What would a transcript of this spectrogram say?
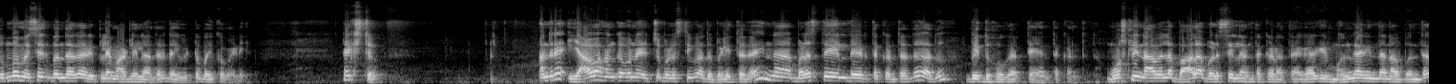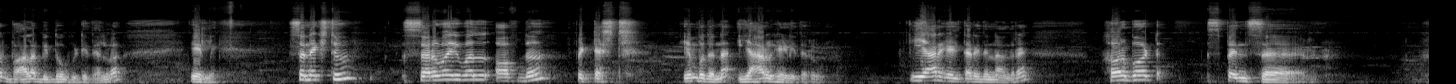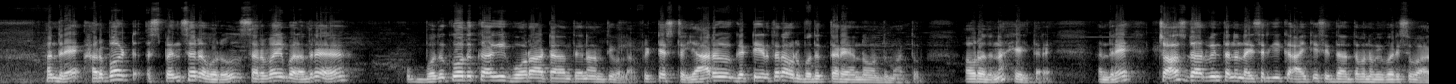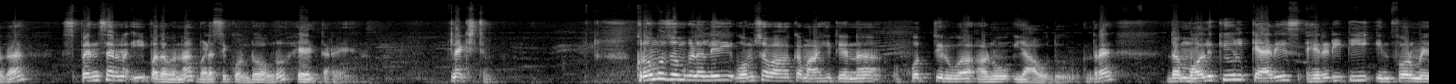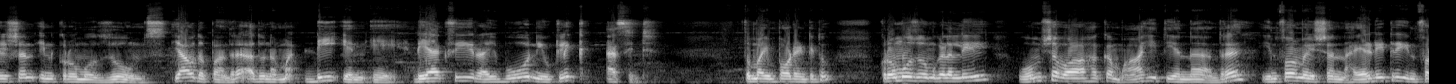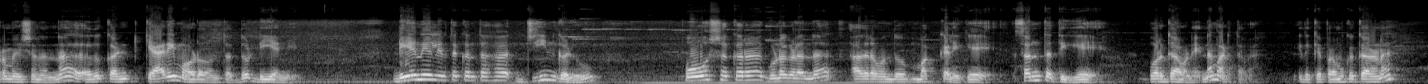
ತುಂಬ ಮೆಸೇಜ್ ಬಂದಾಗ ರಿಪ್ಲೈ ಮಾಡಲಿಲ್ಲ ಅಂದರೆ ದಯವಿಟ್ಟು ಬೈಕೋಬೇಡಿ. ನೆಕ್ಸ್ಟು ಅಂದರೆ ಯಾವ ಅಂಗವನ್ನು ಹೆಚ್ಚು ಬಳಸ್ತೀವೋ ಅದು ಬೆಳೀತದೆ. ಇನ್ನು ಬಳಸದೇ ಇಲ್ಲದೆ ಇರತಕ್ಕಂಥದ್ದು ಅದು ಬಿದ್ದು ಹೋಗುತ್ತೆ ಅಂತಕ್ಕಂಥದ್ದು. ಮೋಸ್ಟ್ಲಿ ನಾವೆಲ್ಲ ಬಾಲ ಬಳಸಿಲ್ಲ ಅಂತ ಕಾಣುತ್ತೆ. ಹಾಗಾಗಿ ಮಂಗನಿಂದ ನಾವು ಬಂದಾಗ ಬಾಲ ಬಿದ್ದು ಹೋಗ್ಬಿಟ್ಟಿದೆ ಅಲ್ವಾ? ಇರಲಿ. So next survival of the fittest ಎಂಬುದನ್ನು ಯಾರು ಹೇಳಿದರು? ಯಾರು ಹೇಳ್ತಾರೆ ಇದನ್ನು ಅಂದರೆ ಹರ್ಬರ್ಟ್ ಸ್ಪೆನ್ಸರ್. ಅಂದರೆ ಹರ್ಬರ್ಟ್ ಸ್ಪೆನ್ಸರ್ ಅವರು ಸರ್ವೈವಲ್ ಅಂದರೆ ಬದುಕೋದಕ್ಕಾಗಿ ಹೋರಾಟ ಅಂತ ಏನೋ ಅಂತೀವಲ್ಲ ಫಿಟ್ಟೆಸ್ಟ್ ಯಾರು ಗಟ್ಟಿ ಇರ್ತಾರೋ ಅವರು ಬದುಕ್ತಾರೆ ಅನ್ನೋ ಒಂದು ಮಾತು ಅವರು ಅದನ್ನು ಹೇಳ್ತಾರೆ. ಅಂದರೆ ಚಾರ್ಲ್ಸ್ ಡಾರ್ವಿನ್ ತನ್ನ ನೈಸರ್ಗಿಕ ಆಯ್ಕೆ ಸಿದ್ಧಾಂತವನ್ನು ವಿವರಿಸುವಾಗ ಸ್ಪೆನ್ಸರ್ನ ಈ ಪದವನ್ನು ಬಳಸಿಕೊಂಡು ಅವರು ಹೇಳ್ತಾರೆ. ನೆಕ್ಸ್ಟ್ ಕ್ರೋಮೋಸೋಮ್ಗಳಲ್ಲಿ ವಂಶವಾಹಕ ಮಾಹಿತಿಯನ್ನು ಹೊತ್ತಿರುವ ಅಣು ಯಾವುದು? ಅಂದರೆ the molecule carries heredity information in chromosomes ಯಾವುದಪ್ಪ ಅಂದರೆ, ಅದು ನಮ್ಮ D N A deoxyribonucleic acid ತುಂಬ ಇಂಪಾರ್ಟೆಂಟ್ ಇದು. ಕ್ರೋಮೋಸೋಮ್ಗಳಲ್ಲಿ ವಂಶವಾಹಕ ಮಾಹಿತಿಯನ್ನು ಅಂದರೆ ಇನ್ಫಾರ್ಮೇಷನ್ ಹೆರಿಡಿಟ್ರಿ ಇನ್ಫಾರ್ಮೇಷನನ್ನು ಅದು ಕಂಟ್ ಕ್ಯಾರಿ ಮಾಡುವಂಥದ್ದು D N A D N ಎಲ್ಲಿರ್ತಕ್ಕಂತಹ ಜೀನ್ಗಳು ಪೋಷಕರ ಗುಣಗಳನ್ನು ಅದರ ಒಂದು ಮಕ್ಕಳಿಗೆ, ಸಂತತಿಗೆ ವರ್ಗಾವಣೆಯನ್ನು ಮಾಡ್ತವೆ. ಇದಕ್ಕೆ ಪ್ರಮುಖ ಕಾರಣ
